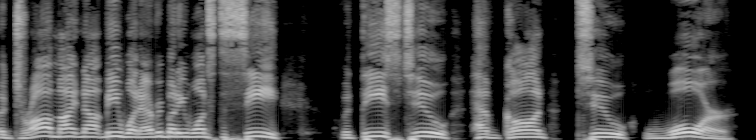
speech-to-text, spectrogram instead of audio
A draw might not be what everybody wants to see, but these two have gone to war.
